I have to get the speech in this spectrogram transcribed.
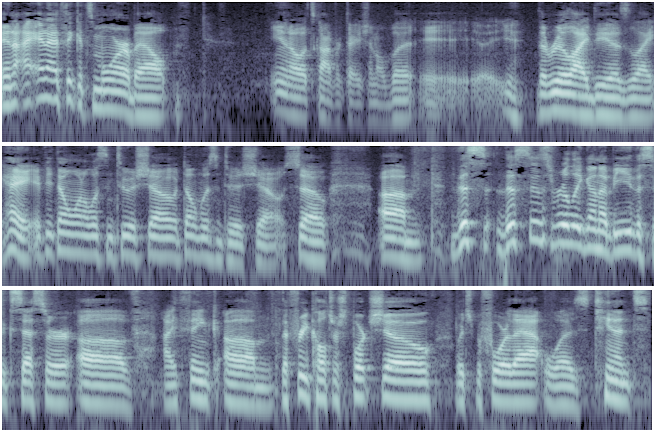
and I and I think it's more about you know it's confrontational but uh, the real idea is like hey if you don't want to listen to a show don't listen to a show. So um, this this is really going to be the successor of i think um, the free culture sports show which before that was tint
